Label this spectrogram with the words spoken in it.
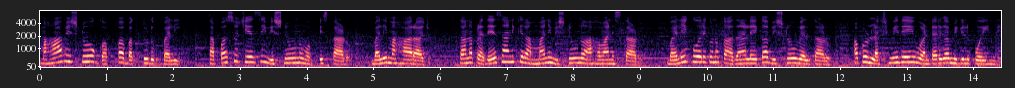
మహావిష్ణువు గొప్ప భక్తుడు బలి. తపస్సు చేసి విష్ణువును మొప్పిస్తాడు బలి మహారాజు. తన ప్రదేశానికి రమ్మని విష్ణువును ఆహ్వానిస్తాడు. బలి కోరికను కాదనలేక విష్ణువు వెళ్తాడు. అప్పుడు లక్ష్మీదేవి ఒంటరిగా మిగిలిపోయింది.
